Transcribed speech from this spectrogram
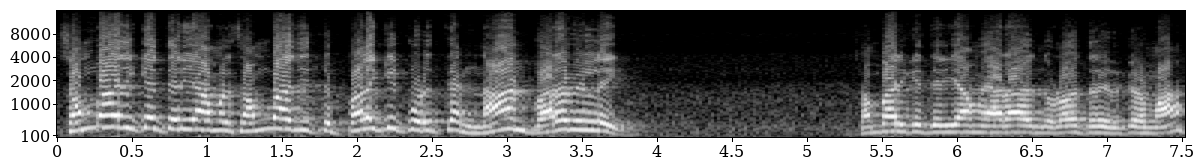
சம்பாதிக்க தெரியாமல் சம்பாதித்து பழக்கி கொடுக்க நான் வரவில்லை. சம்பாதிக்க தெரியாமல் யாராவது இந்த உலகத்தில் இருக்கிறோமா?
